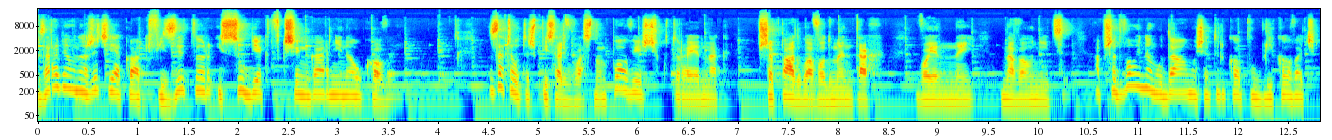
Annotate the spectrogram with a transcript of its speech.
zarabiał na życie jako akwizytor i subiekt w księgarni naukowej. Zaczął też pisać własną powieść, która jednak przepadła w odmętach wojennej nawałnicy. A przed wojną udało mu się tylko opublikować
